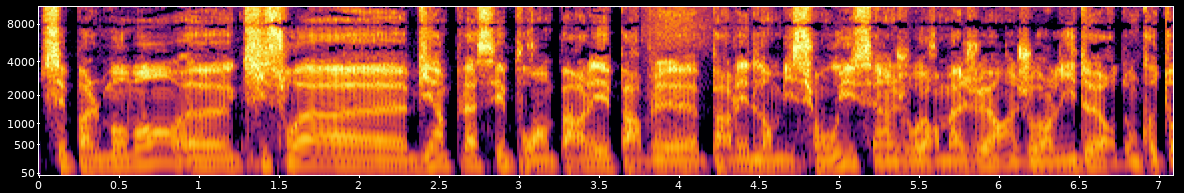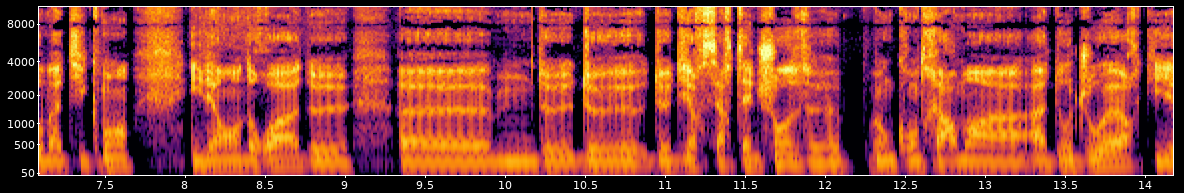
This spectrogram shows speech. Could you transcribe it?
C'est pas le moment euh, qu'il soit euh, bien placé pour en parler, par- euh, parler de l'ambition. Oui, c'est un joueur majeur, un joueur leader, donc automatiquement, il est en droit de de, dire certaines choses, contrairement à, d'autres joueurs qui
